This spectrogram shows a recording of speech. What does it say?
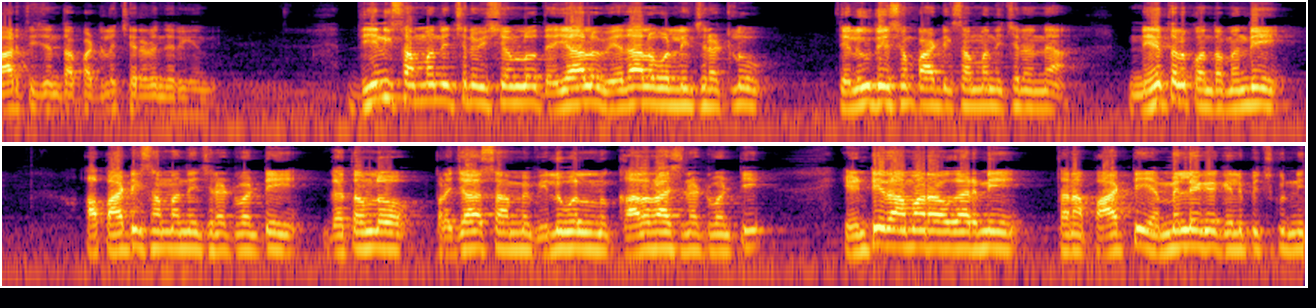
భారతీయ జనతా పార్టీలో చేరడం జరిగింది. దీనికి సంబంధించిన విషయంలో దయాలు వేదాలు వల్లించినట్లు తెలుగుదేశం పార్టీకి సంబంధించిన నేతలు కొంతమంది ఆ పార్టీకి సంబంధించినటువంటి గతంలో ప్రజాస్వామ్య విలువలను కాలరాసినటువంటి ఎన్టీ రామారావు గారిని తన పార్టీ ఎమ్మెల్యేగా గెలిపించుకుని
